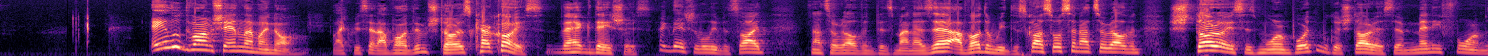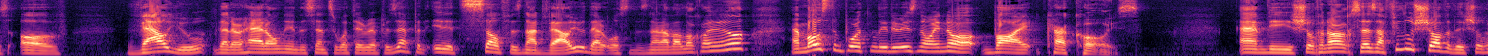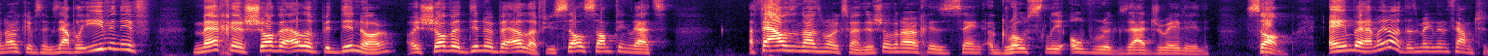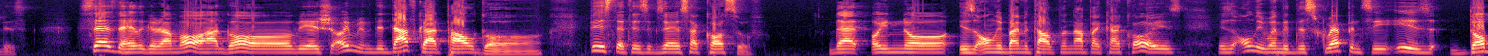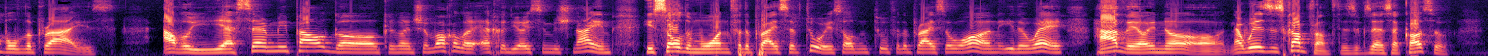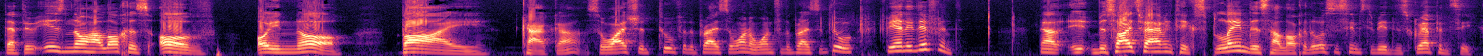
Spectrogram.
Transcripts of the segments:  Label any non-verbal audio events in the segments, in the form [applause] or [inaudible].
Elu dvarim she'en lem know. Like we said, avodim shtoros karkois vehegdeshos. Hegdeshos we'll leave aside. It's not so relevant bisman azeh. Avodim we discuss also not so relevant. Shtoros is more important because shtoros there are many forms of value that are had only in the sense of what they represent, but it itself is not value. That also does not have aloch And most importantly, there is no ino by karkois. And the Shulchan Aruch says, afilu shova, the Shulchan Aruch gives an example, even if mecher shova elef bedinor, or shova dinner be'elef, you sell something that's a thousand times more expensive. Shulchan Aruch is saying a grossly over-exaggerated sum. Aim it doesn't make any sense how much it is. Says the Heilige Ramo, oh, Hago v'yeshoimim the dafkat palgo. This that is exeris hakosuf. That oino is only by metal, not by karkois, is only when the discrepancy is double the price. He sold him one for the price of two. He sold him two for the price of one. Either way, have oino. Now, where does this come from? This is hakosuf that there is no halachas of oino by karka, so why should two for the price of one or one for the price of two be any different? Now, besides for having to explain this halacha, there also seems to be a discrepancy.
